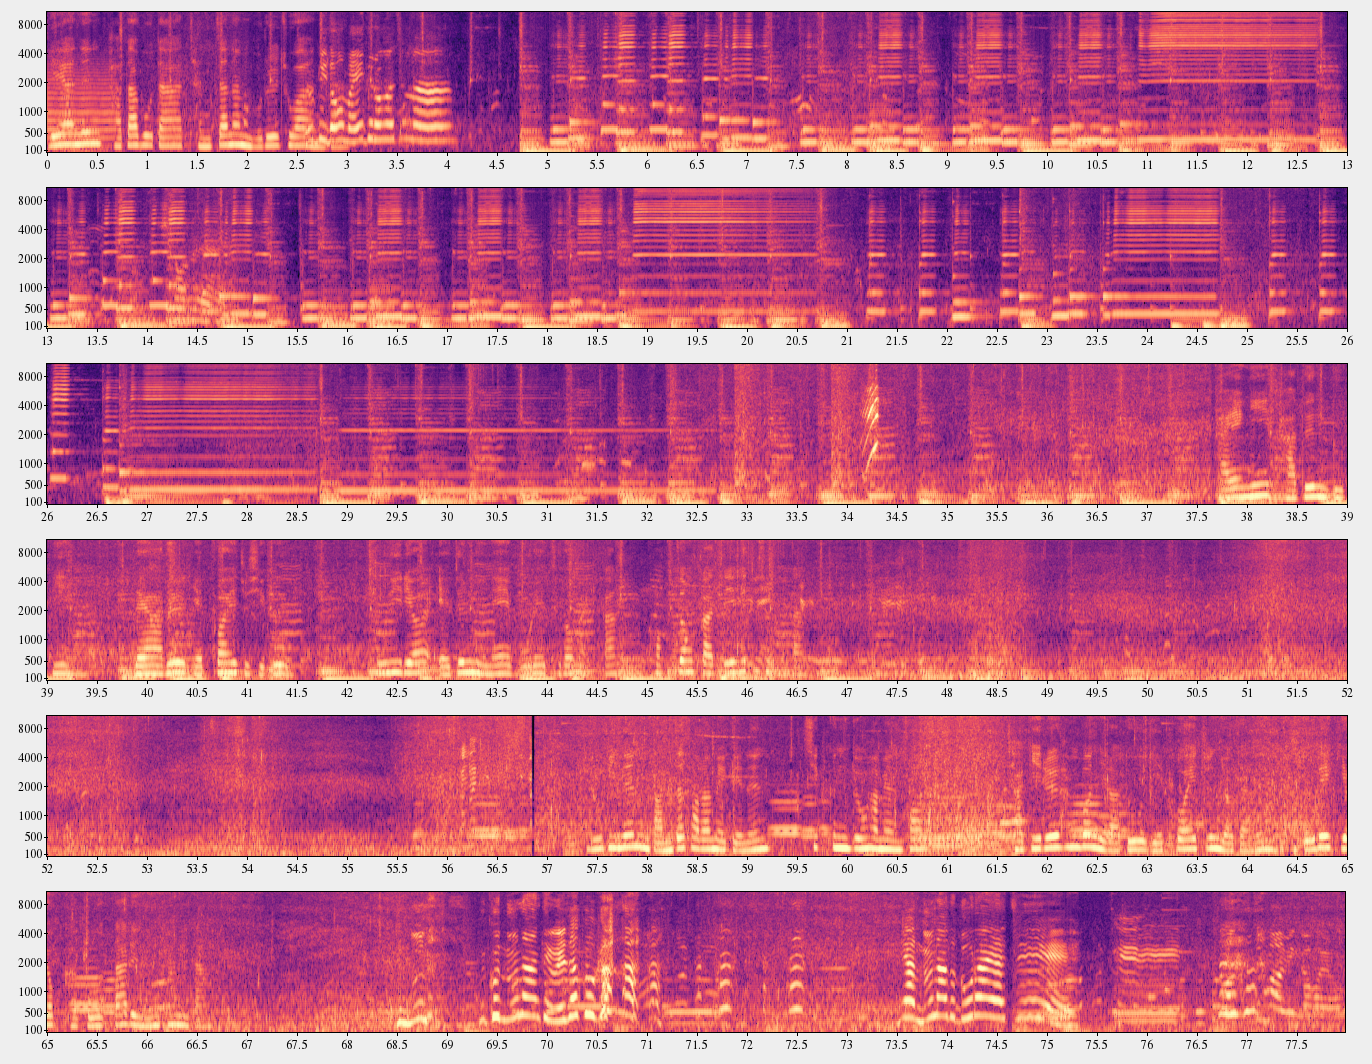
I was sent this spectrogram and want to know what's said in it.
레아는 바다보다 잔잔한 물을 여기 좋아한다. 너무 많이 들어가지 마. 다행히 다들 루비, 레아를 예뻐해 주시고 오히려 애들 눈에 모래 들어갈까 걱정까지 해주셨다. 루비는 남자 사람에게는 시큰둥하면서 자기를 한 번이라도 예뻐해준 여자는 오래 기억하고 따르는 편이다. 눈, 그 누나한테 왜 자꾸 가? 야, 누나도 놀아야지. 무슨 마음인가 봐요.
